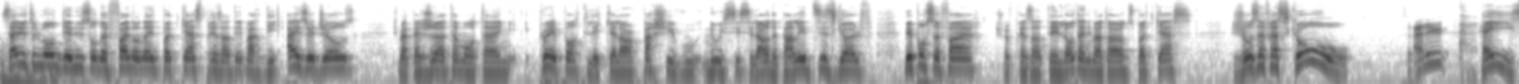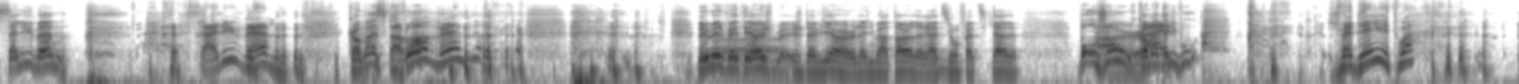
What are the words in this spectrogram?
Salut tout le monde, bienvenue sur The Final Nine Podcast présenté par The Iser Joes. Je m'appelle Jonathan Montagne et peu importe il est quelle heure par chez vous, nous ici c'est l'heure de parler 10 golf. Mais pour ce faire, je vais vous présenter l'autre animateur du podcast, Joseph Rasco. Salut! Hey, salut man! Salut, Ben! Comment est-ce Ça qu'il va? Ben? 2021, je, Ah. je deviens un animateur de radio fatigant. Bonjour, comment allez-vous? Je vais bien et toi?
